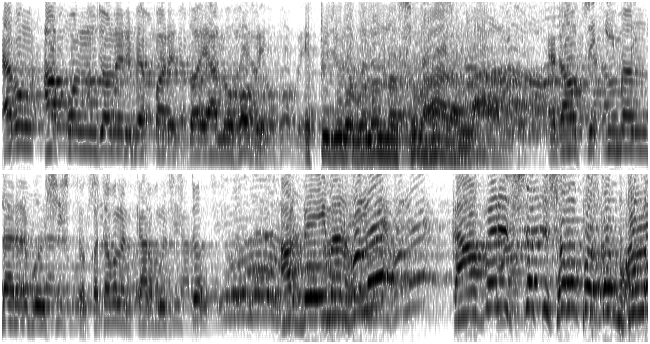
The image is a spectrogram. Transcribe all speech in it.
এবং আপনজনের ব্যাপারে দয়ালু হবে। একটু জুড়ে বলুন না, সুবহানাল্লাহ। এটা হচ্ছে ইমানদারের বৈশিষ্ট্য। কথা বলেন, কার বৈশিষ্ট্য? আর বেঈমান হলে কাফের সাথে সম্পর্ক ভালো।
